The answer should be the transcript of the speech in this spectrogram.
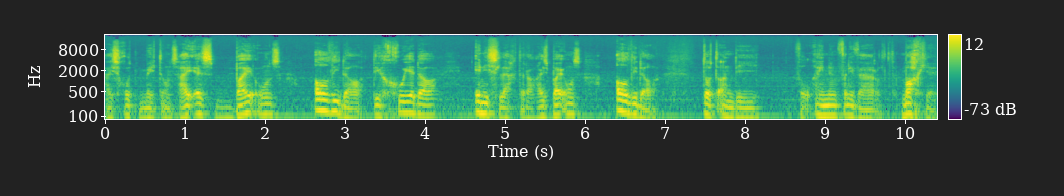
Hy's God met ons. Hy is by ons al die dae, die goeie dae en die slegte dae. Hy's by ons al die dae tot aan die volëinding van die wêreld. Mag jy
